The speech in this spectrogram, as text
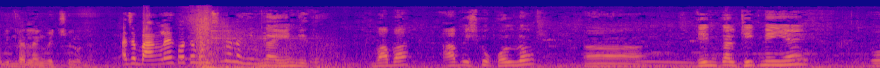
এদিককার ল্যাঙ্গুয়েজ ছিল না আচ্ছা বাংলায় কথা বলছিল না হিন্দি না হিন্দিতে বাবা আপ इसको खोल दो आ, दिन कल ठीक नहीं है वो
